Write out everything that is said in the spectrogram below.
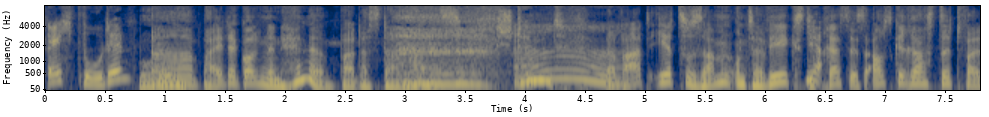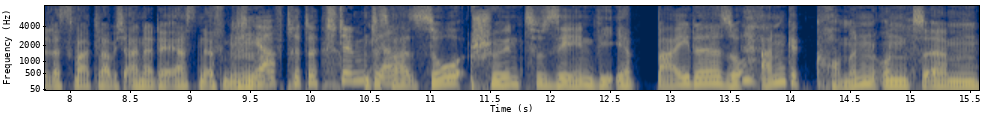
Echt, wo denn? äh, bei der Goldenen Henne war das damals. Stimmt. Da wart ihr zusammen unterwegs. Die Ja. Presse ist ausgerastet, weil das war, glaube ich, einer der ersten öffentlichen Ja. Auftritte. Stimmt, Und es ja. war so schön zu sehen, wie ihr beide so angekommen und ähm,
